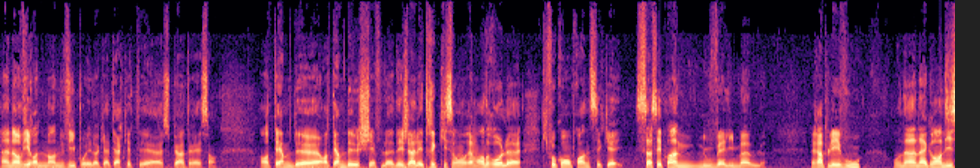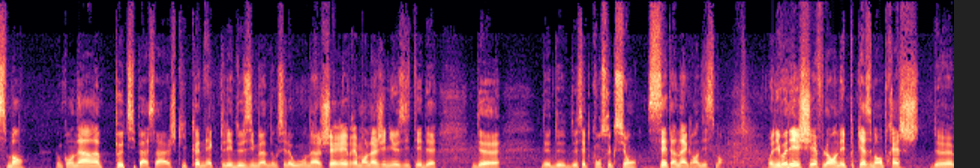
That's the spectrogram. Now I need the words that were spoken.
environnement de vie pour les locataires qui était euh, super intéressant. En termes de, en termes de chiffres, déjà, les trucs qui sont vraiment drôles qu'il faut comprendre, c'est que ça, ce n'est pas un nouvel immeuble. Rappelez-vous, on a un agrandissement donc, on a un petit passage qui connecte les deux immeubles. Donc, c'est là où on a géré vraiment l'ingéniosité de, cette construction. C'est un agrandissement. Au niveau des chiffres, là, on est quasiment presque de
